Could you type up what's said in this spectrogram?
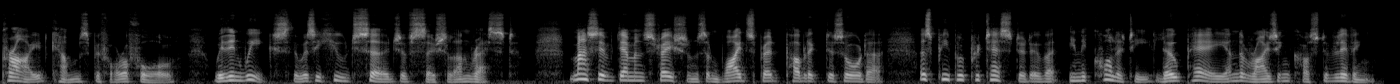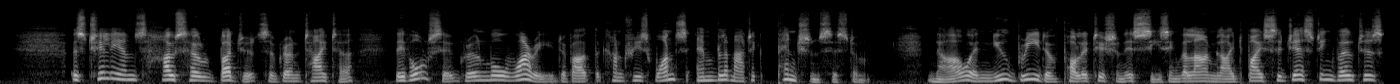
Pride comes before a fall. Within weeks, there was a huge surge of social unrest. Massive demonstrations and widespread public disorder as people protested over inequality, low pay, and the rising cost of living. As Chileans' household budgets have grown tighter, they've also grown more worried about the country's once emblematic pension system. Now, a new breed of politician is seizing the limelight by suggesting voters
